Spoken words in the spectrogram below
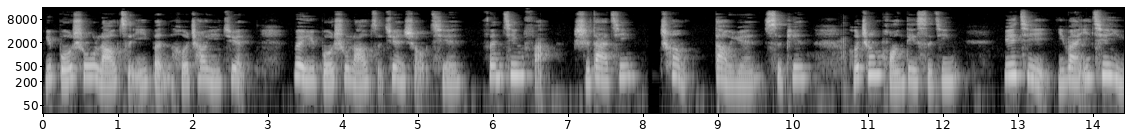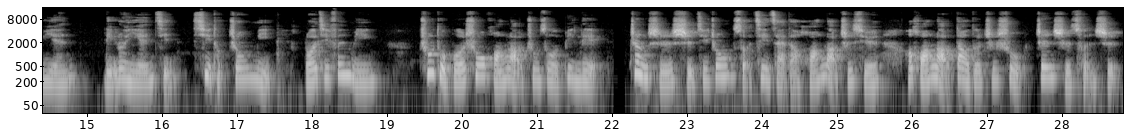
与《帛书·老子》遗本合抄一卷，位于《帛书·老子》卷首前，分经法十大经、称、道、元四篇，合称《黄帝四经》，约记一万一千余言，理论严谨，系统周密，逻辑分明。出土帛书黄老著作并列。证实《史记》中所记载的黄老之学和黄老道德之术真实存世，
